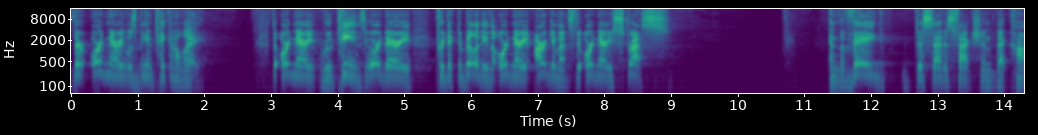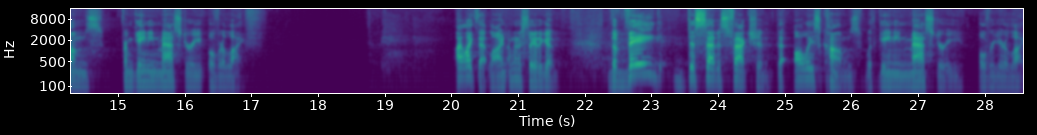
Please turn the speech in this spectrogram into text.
their ordinary was being taken away. The ordinary routines, the ordinary predictability, the ordinary arguments, the ordinary stress, and the vague dissatisfaction that comes from gaining mastery over life. I like that line. I'm going to say it again. The vague dissatisfaction that always comes with gaining mastery over your life.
